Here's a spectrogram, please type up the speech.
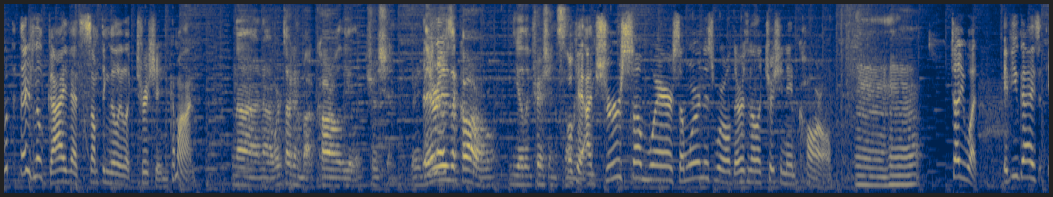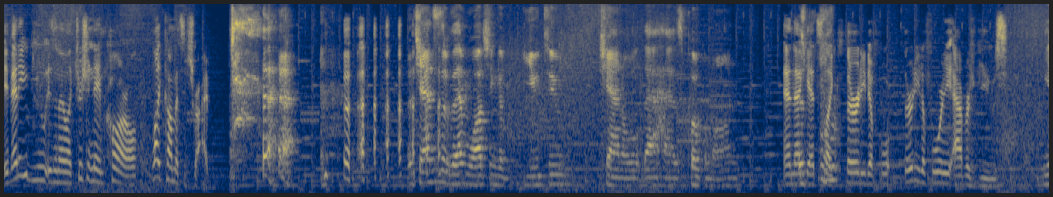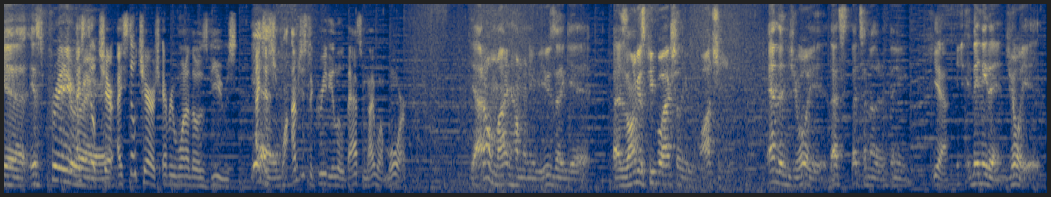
What? The, there's no guy that's something the electrician. Come on. Nah, nah, we're talking about Carl the electrician. There, There's there no- is a Carl the electrician somewhere. Okay, I'm sure somewhere, somewhere in this world, there is an electrician named Carl. Mm-hmm. Tell you what, if you guys, if any of you is an electrician named Carl, like, comment, subscribe. the chances of them watching a YouTube channel that has Pokemon. And that gets like 30 to 4, 30 to 40 average views. Yeah, it's pretty rare. I still cher- I still cherish every one of those views. Yeah. I just I'm just a greedy little bastard. and I want more. Yeah, I don't mind how many views I get, as long as people actually watch it and enjoy it. That's that's another thing. Yeah. They need to enjoy it.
